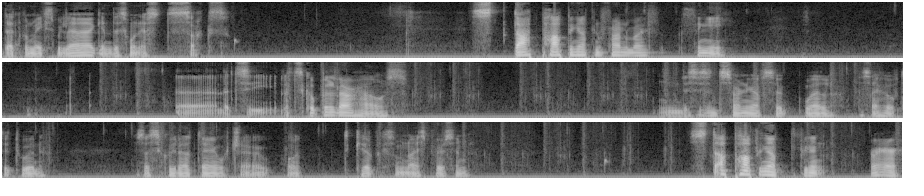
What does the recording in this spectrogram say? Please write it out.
that one makes me lag, and this one just sucks. Stop popping up in front of my thingy. Uh, let's see. Let's go build our house. Mm, this isn't starting off so well as I hoped it would. There's a squid out there which I want to kill because I'm a nice person. Stop popping up! Freaking. Rare.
